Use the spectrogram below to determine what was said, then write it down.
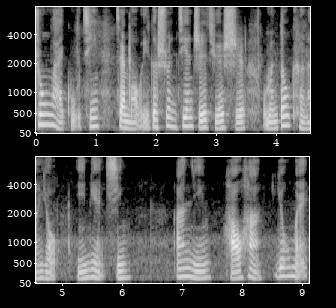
中外古今，在某一个瞬间直觉时，我们都可能有一念心，安宁、浩瀚、优美，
